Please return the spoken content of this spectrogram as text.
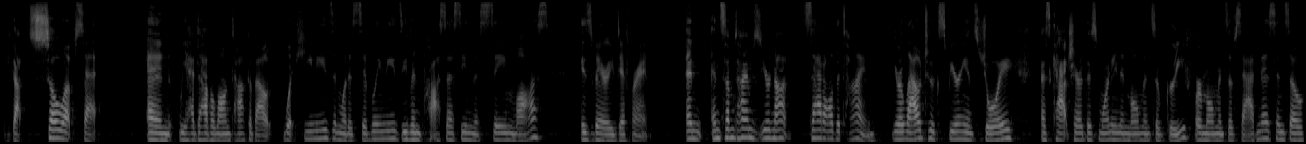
he got so upset. And we had to have a long talk about what he needs and what his sibling needs, even processing the same loss is very different. And, and sometimes you're not sad all the time. You're allowed to experience joy, as Kat shared this morning, in moments of grief or moments of sadness. And so,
